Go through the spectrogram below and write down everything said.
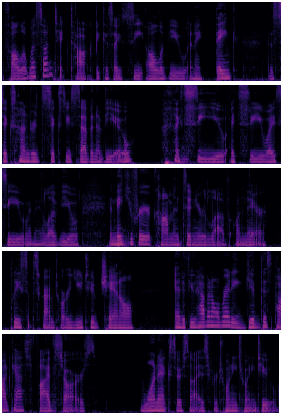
follow us on TikTok because I see all of you and I thank the 667 of you. I see you, I see you, I see you, and I love you. And thank you for your comments and your love on there. Please subscribe to our YouTube channel. And if you haven't already, give this podcast five stars. One exercise for 2022.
